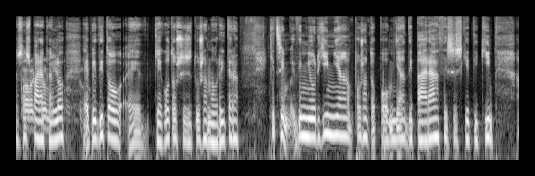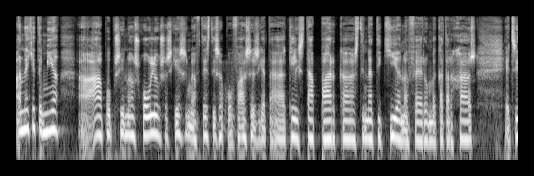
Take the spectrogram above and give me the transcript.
σας παρακαλώ, επειδή το, ε, και εγώ το συζητούσα νωρίτερα και έτσι δημιουργεί μια, πώς να το πω, μια αντιπαράθεση σχετική. Αν έχετε μια άποψη, ένα σχόλιο σε σχέση με αυτές τις αποφάσεις για τα κλειστά πάρκα, στην Αττική αναφέρομαι καταρχάς, έτσι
